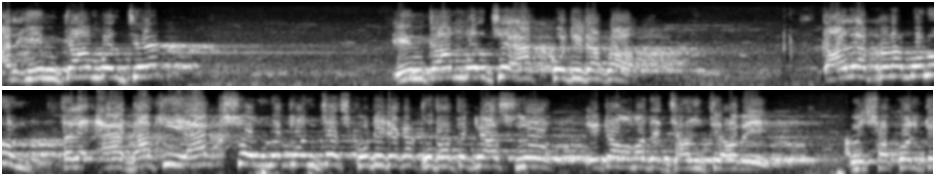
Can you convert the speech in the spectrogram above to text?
আর ইনকাম বলছে ইনকাম বলছে এক কোটি টাকা। তাহলে আপনারা বলুন, তাহলে বাকি একশো উনপঞ্চাশ কোটি টাকা কোথা থেকে আসলো, এটাও আমাদের জানতে হবে। আমি সকলকে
